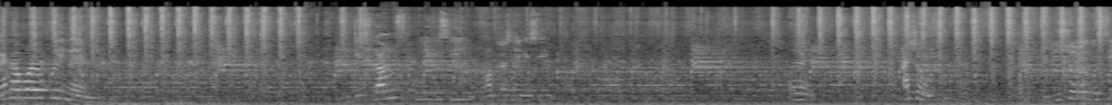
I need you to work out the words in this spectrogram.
লেখাপড়া করি নাই। আমি গেছিলাম স্কুলে গেছি মাদ্রাসায় গেছি। আসা। উঠছি দুশো করছি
